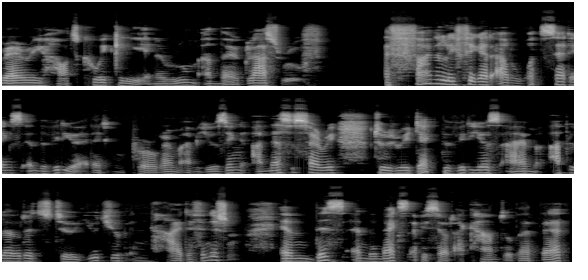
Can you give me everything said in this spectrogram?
very hot quickly in a room under a glass roof. I finally figured out what settings in the video editing program I'm using are necessary to redact the videos I'm uploaded to YouTube in high definition. In this and the next episode I can't do that, that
